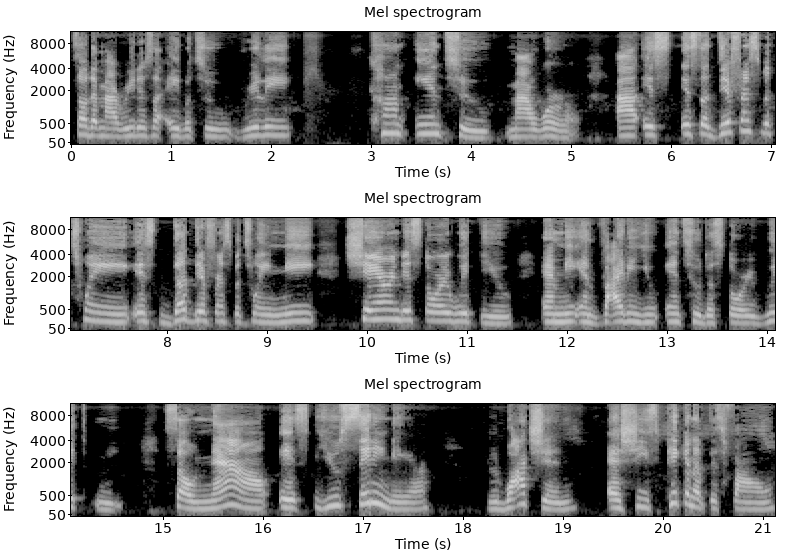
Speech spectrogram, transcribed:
so that my readers are able to really come into my world uh, it's it's the difference between it's the difference between me sharing this story with you and me inviting you into the story with me so now it's you sitting there watching as she's picking up this phone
